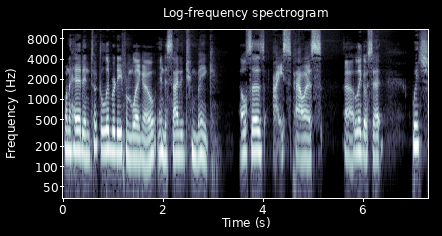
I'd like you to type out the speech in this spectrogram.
went ahead and took the liberty from Lego and decided to make Elsa's Ice Palace uh, Lego set, which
